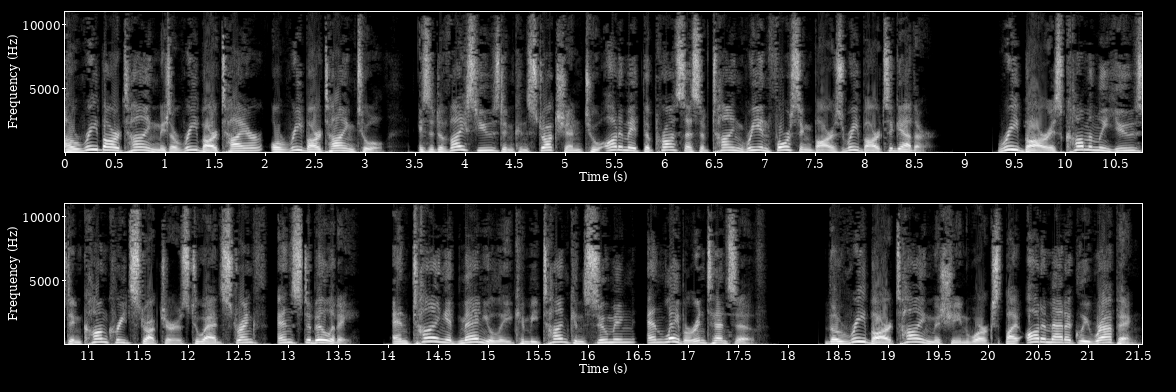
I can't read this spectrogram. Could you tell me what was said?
A rebar tying machine, a rebar tier or rebar tying tool, is a device used in construction to automate the process of tying reinforcing bars rebar together. Rebar is commonly used in concrete structures to add strength and stability, and tying it manually can be time-consuming and labor-intensive. The rebar tying machine works by automatically wrapping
